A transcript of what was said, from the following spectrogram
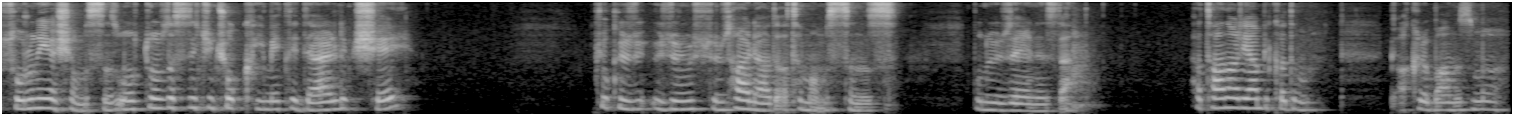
sorunu yaşamışsınız. Unuttuğunuzda sizin için çok kıymetli, değerli bir şey. Çok üz- üzülmüşsünüz. Hala da atamamışsınız bunu üzerinizden. Hatanı arayan bir kadın, bir akrabanız mı,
